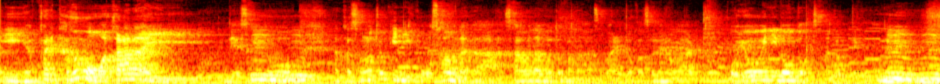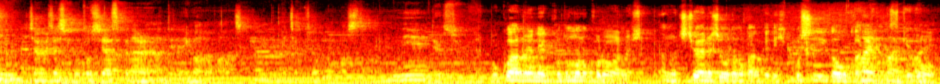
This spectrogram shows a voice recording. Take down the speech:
にやっぱりタグもわからないんですけど、うんうん、なんかその時にこうサウナがサウナ部とかの集まりとかそういうのがあるとこう容易にどんどんつながっていくので、うんうん、めちゃめちゃ仕事しやすくなるなっていうのは今のお話聞いててめちゃくちゃ思いました。ね、ですよね僕はあのね子供の頃あのあの父親の仕事の関係で引っ越しが多かったんですけど、はいはいは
